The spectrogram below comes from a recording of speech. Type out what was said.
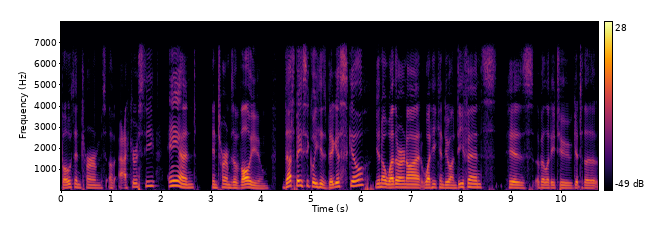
both in terms of accuracy and in terms of volume. That's basically his biggest skill. You know, whether or not what he can do on defense, his ability to get to the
